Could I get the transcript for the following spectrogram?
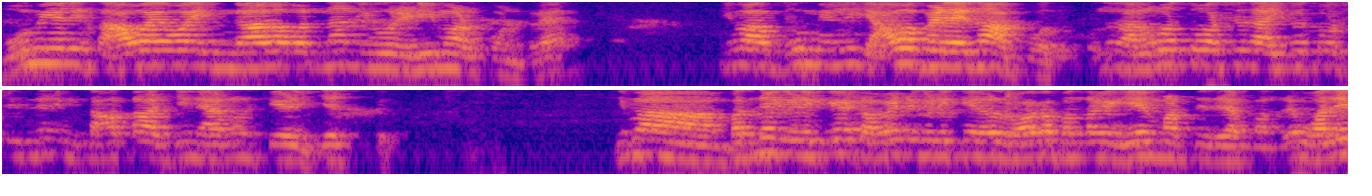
ಭೂಮಿಯಲ್ಲಿ ಸಾವಯವ ಇಂಗಾಲವನ್ನ ನೀವು ರೆಡಿ ಮಾಡ್ಕೊಂಡ್ರೆ ನೀವು ಆ ಭೂಮಿಯಲ್ಲಿ ಯಾವ ಬೆಳೆಯನ್ನು ಹಾಕ್ಬೋದು? ಒಂದು ನಲವತ್ತು ವರ್ಷದ ಐವತ್ತು ವರ್ಷದಿಂದ ನಿಮ್ಮ ತಾತ ಅಜ್ಜಿನ ಯಾರನ್ನು ಕೇಳಿ ಜಸ್ಟ್ ನಿಮ್ಮ ಬದನೆ ಗಿಡಕ್ಕೆ ಟೊಮೆಟೊ ಗಿಡಕ್ಕೆ ಏನಾದ್ರು ರೋಗ ಬಂದಾಗ ಏನು ಮಾಡ್ತಿದ್ರಪ್ಪ ಅಂದ್ರೆ ಒಲೆ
